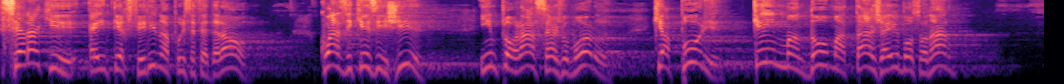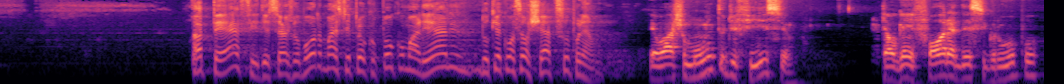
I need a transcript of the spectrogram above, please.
Será que é interferir na Polícia Federal? Quase que exigir e implorar Sérgio Moro que apure quem mandou matar Jair Bolsonaro? A PF de Sérgio Moro mais se preocupou com Marielle do que com seu chefe supremo. Eu acho muito difícil que alguém fora desse grupo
